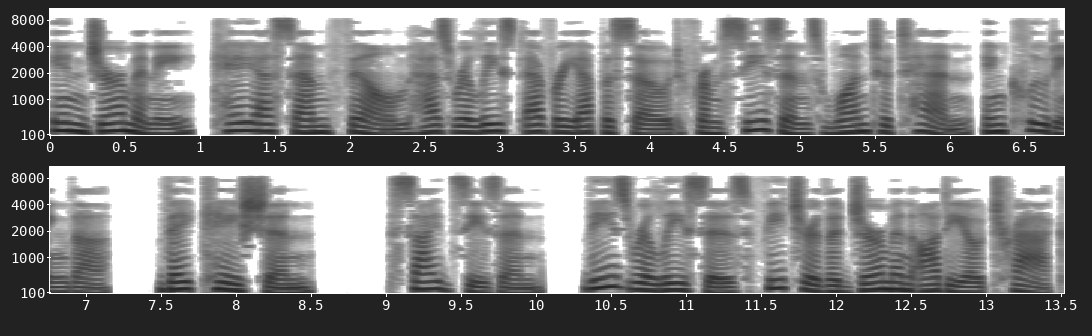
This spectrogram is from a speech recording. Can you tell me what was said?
In Germany, KSM Film has released every episode from seasons 1 to 10, including the «Vacation» side season. These releases feature the German audio track,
